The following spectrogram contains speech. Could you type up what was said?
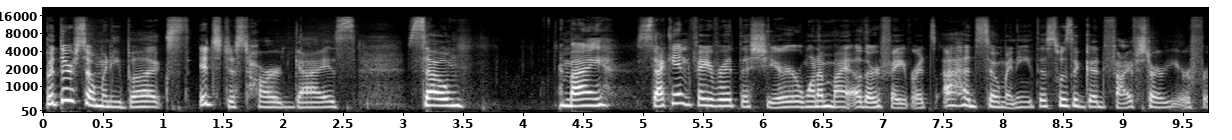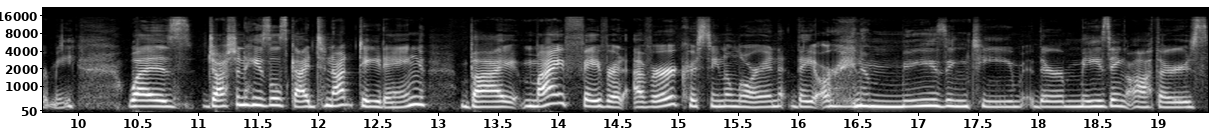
But there's so many books. It's just hard, guys. So, my second favorite this year, one of my other favorites, I had so many. This was a good five star year for me, was Josh and Hazel's Guide to Not Dating by my favorite ever, Christina Lauren. They are an amazing team, they're amazing authors.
